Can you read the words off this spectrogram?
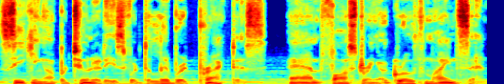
seeking opportunities for deliberate practice, and fostering a growth mindset.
